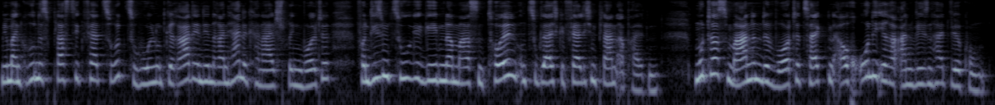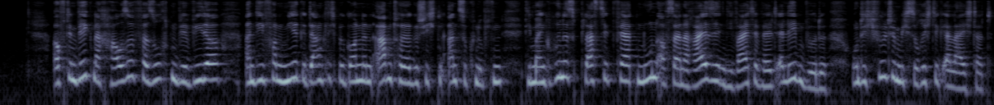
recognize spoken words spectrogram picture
mir mein grünes Plastikpferd zurückzuholen und gerade in den Rhein-Herne-Kanal springen wollte, von diesem zugegebenermaßen tollen und zugleich gefährlichen Plan abhalten. Mutters mahnende Worte zeigten auch ohne ihre Anwesenheit Wirkung. Auf dem Weg nach Hause versuchten wir wieder an die von mir gedanklich begonnenen Abenteuergeschichten anzuknüpfen, die mein grünes Plastikpferd nun auf seiner Reise in die weite Welt erleben würde, und ich fühlte mich so richtig erleichtert.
